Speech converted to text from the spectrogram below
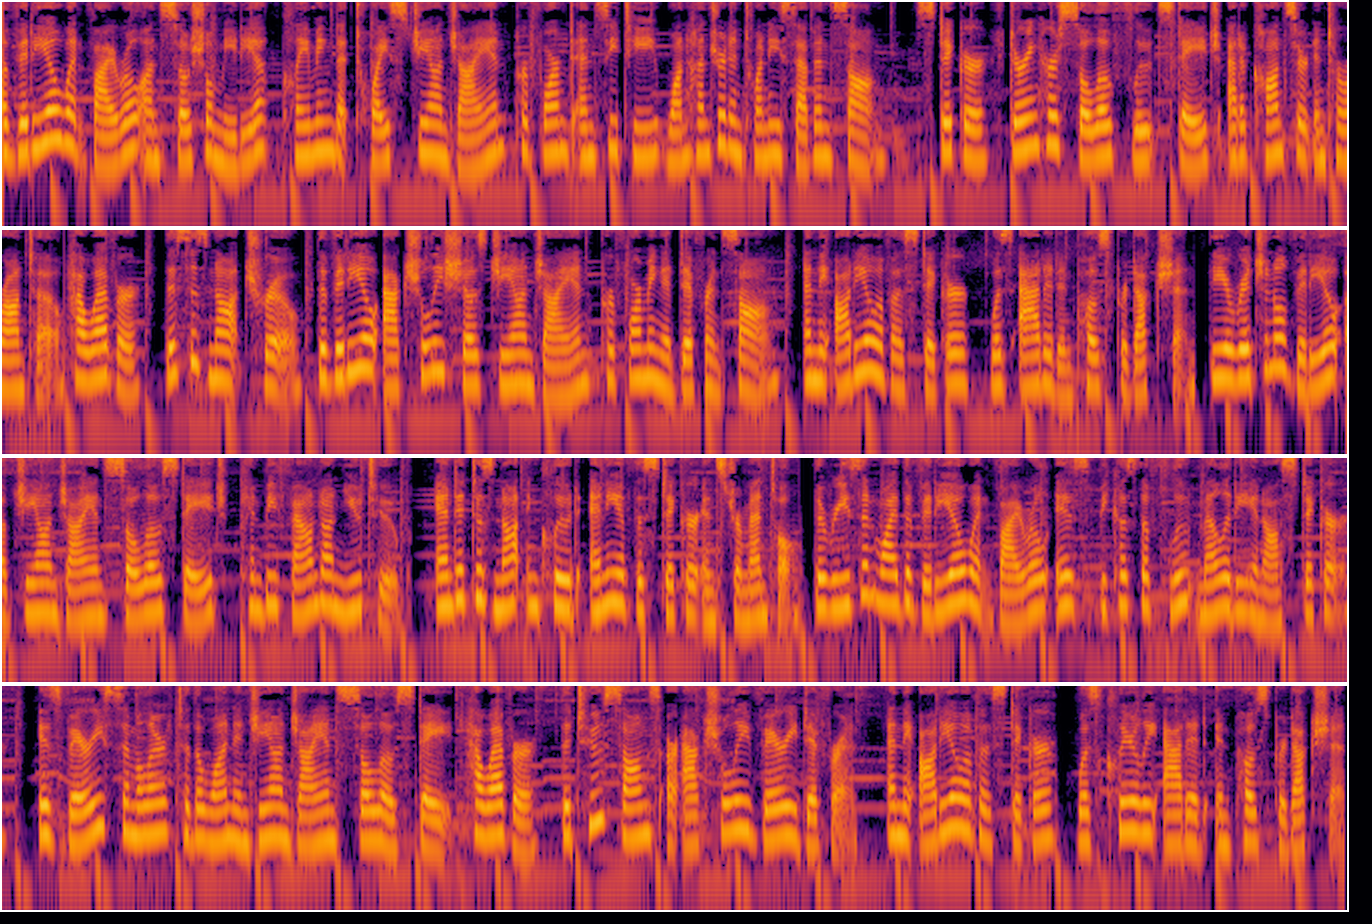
A video went viral on social media claiming that twice Jeongyeon performed NCT 127's song, Sticker, during her solo flute stage at a concert in Toronto. However, this is not true. The video actually shows Jeongyeon performing a different song, and the audio of a sticker was added in post-production. The original video of Jeongyeon's solo stage can be found on YouTube and it does not include any of the sticker instrumental. The reason why the video went viral is because the flute melody in A Sticker is very similar to the one in Jeongyeon's solo state. However, the two songs are actually very different, and the audio of A Sticker was clearly added in post-production.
